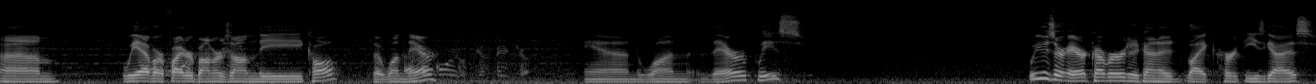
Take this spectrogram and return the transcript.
Um, we have our fighter bombers on the call. So one there. And one there, please. We use our air cover to kind of like hurt these guys.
